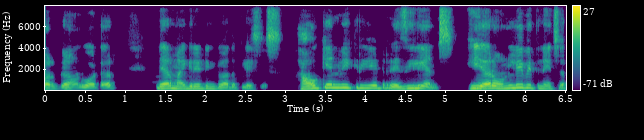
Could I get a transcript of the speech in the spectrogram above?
or groundwater they are migrating to other places. How can we create resilience here only with nature?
